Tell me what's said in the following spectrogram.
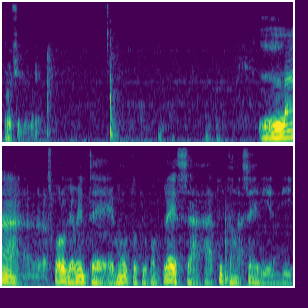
procedure. La, la, scuola ovviamente è molto più complessa, ha tutta una serie di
